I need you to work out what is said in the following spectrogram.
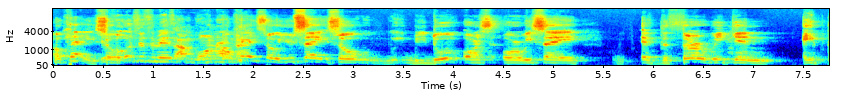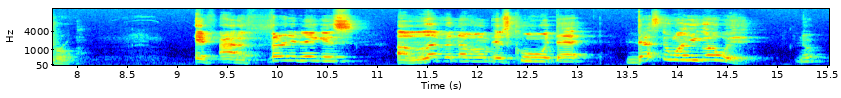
Okay, Your so voting system is I'm going wrong. okay, so you say so we, we do or or we say if the third week in April, if out of thirty niggas, eleven of them is cool with that, that's the one you go with. Nope.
